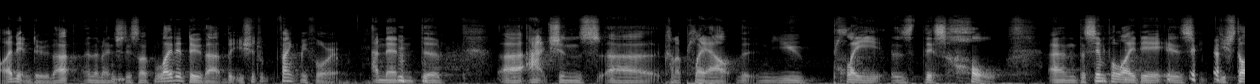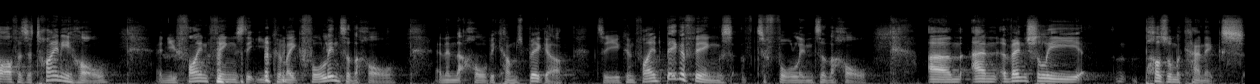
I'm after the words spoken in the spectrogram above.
"I didn't do that." And eventually it's like, "Well, I did do that, but you should thank me for it." And then the uh, actions uh, kind of play out that you play as this whole. And the simple idea is you start off as a tiny hole and you find things that you can make fall into the hole, and then that hole becomes bigger. So you can find bigger things to fall into the hole. Um, and eventually, puzzle mechanics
